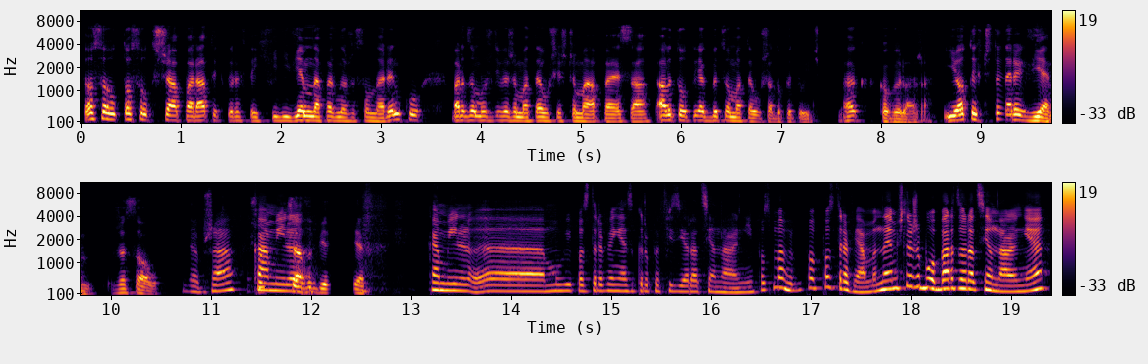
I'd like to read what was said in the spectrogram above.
To są, to są trzy aparaty, które w tej chwili wiem na pewno, że są na rynku. Bardzo możliwe, że Mateusz jeszcze ma APS-a, ale to jakby co Mateusza dopytujcie, tak? Kobylarza. I o tych czterech wiem, że są. Dobrze. Kamil. Trzeba wybierać. Kamil e, mówi pozdrowienia z grupy Fizjoracjonalni. Po, pozdrawiamy. No ja myślę, że było bardzo racjonalnie.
